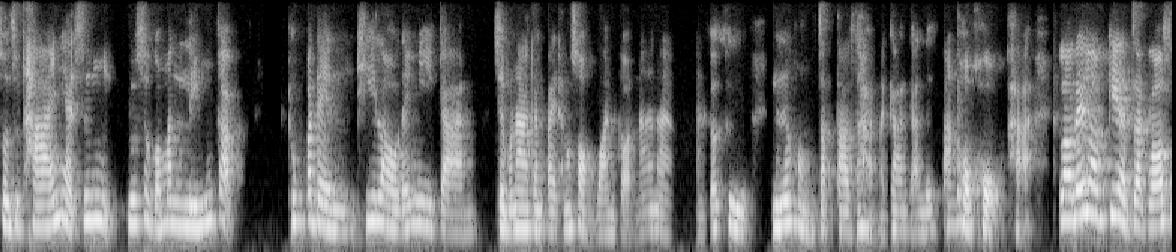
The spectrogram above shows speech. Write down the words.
ส่วนสุดท้ายเนี่ยซึ่งรู้สึกว่ามันลิงก์กับทุกประเด็นที่เราได้มีการเสวนากันไปทั้งสองวันก่อนหน้านั้น ก็คือในเรื่องของจับตาสถานการณ์การเลือกตั้ง 66 ค่ะ เราได้รับเกียรติจากรส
